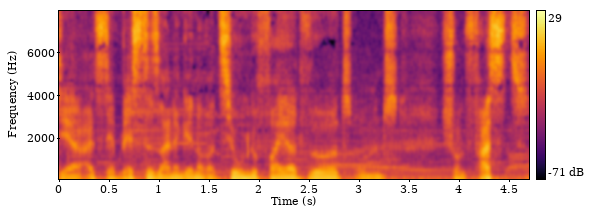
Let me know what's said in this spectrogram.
der als der Beste seiner Generation gefeiert wird und schon fast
